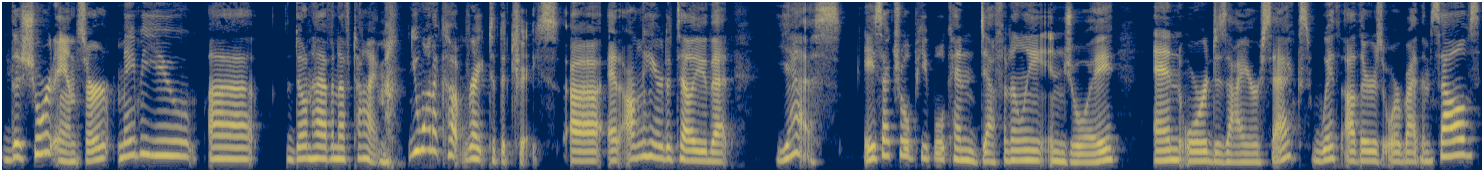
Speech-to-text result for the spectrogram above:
The short answer maybe you uh, don't have enough time. You want to cut right to the chase. Uh, and I'm here to tell you that yes, asexual people can definitely enjoy and or desire sex with others or by themselves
